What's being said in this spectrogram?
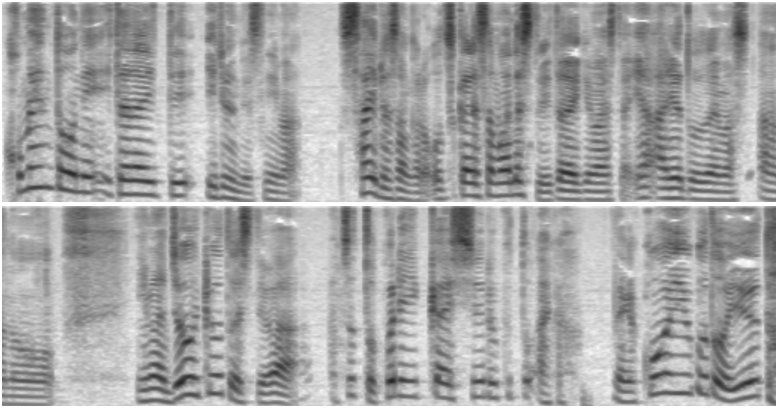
コメントをね、いただいているんですね、今。サイドさんからお疲れ様ですといただきました。いや、ありがとうございます。あの、今状況としては、ちょっとこれ一回収録と、あか、なんかこういうことを言うと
